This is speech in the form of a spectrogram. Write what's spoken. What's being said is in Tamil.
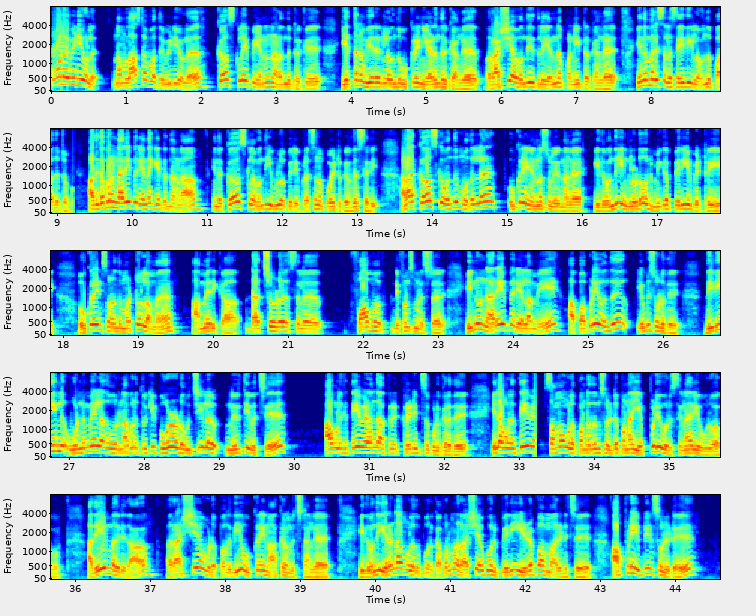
போன வீடியோவில் நம்ம லாஸ்ட்டாக பார்த்த வீடியோவில் கர்ஸ்கில் இப்போ என்ன நடந்துட்டுருக்கு? எத்தனை வீரர்களை வந்து உக்ரைன் இழந்திருக்காங்க? ரஷ்யா வந்து இதில் என்ன பண்ணிகிட்டு இருக்காங்க இந்த மாதிரி சில செய்திகளை வந்து பார்த்துட்ருப்போம் அதுக்கப்புறம் நிறைய பேர் என்ன கேட்டிருந்தாங்கன்னா இந்த கர்ஸ்கில் வந்து இவ்வளோ பெரிய பிரச்சனை போயிட்டு இருக்கிறது சரி. ஆனால் கர்ஸ்க்கு வந்து முதல்ல உக்ரைன் என்ன சொல்லியிருந்தாங்க? இது வந்து எங்களோட ஒரு மிகப்பெரிய வெற்றி. உக்ரைன் சொன்னது மட்டும் இல்லாமல் அமெரிக்கா டச்சோட சில ஃபார்மர் டிஃபென்ஸ் மினிஸ்டர் இன்னும் நிறைய பேர் எல்லாமே அப்போ அப்படியே வந்து எப்படி சொல்கிறது திடீர்னு ஒன்றுமே இல்லாத ஒரு நபர் தூக்கி புகழோட உச்சியில் நிறுத்தி வச்சு அவங்களுக்கு தேவையான கிரெடிட்ஸை கொடுக்கறது இல்லை அவங்களுக்கு தேவை சம்பவங்களை பண்ணுறதுன்னு சொல்லிட்டு பண்ணால் எப்படி ஒரு சினாரியோ உருவாகும்? அதே மாதிரி தான் ரஷ்யாவோட பகுதியை உக்ரைன் ஆக்கிரமிச்சிட்டாங்க. இது வந்து இரண்டாம் உலக போருக்கு அப்புறமா ரஷ்யாவுக்கு ஒரு பெரிய இழப்பாக மாறிடுச்சு. அப்படி இப்படின்னு சொல்லிட்டு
